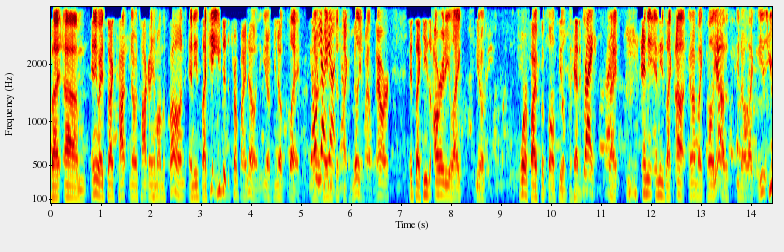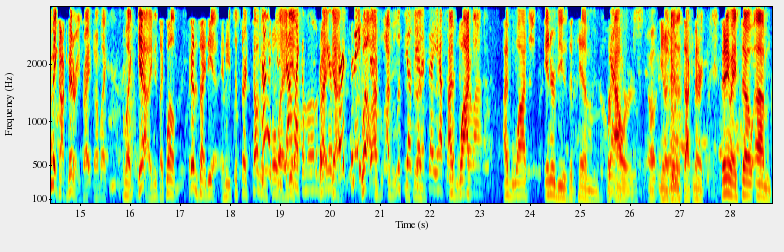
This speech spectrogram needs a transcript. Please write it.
But um, anyway, so I caught, you know, talking to him on the phone, and he's like, "Hey, you did the Trump I know." And you know, if you know Clay, you Oh, know, yeah, yeah, it's yeah. like a million miles an hour. It's like he's already like, you know, four or five football fields ahead of you, Right, right. right? And he, and he's like, uh, and I'm like, well, yeah, this, you know, like you, you make documentaries, right? And I'm like, I'm like, yeah. And he's like, well, I got this idea, and he just starts telling me this whole idea. sound like him a little bit. Right, Your yeah. Well, I've I've listened to. NSA, you have to I've listen for a watched. I've watched interviews of him for Yeah. hours, uh, you know, doing this documentary. But anyway, so um,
